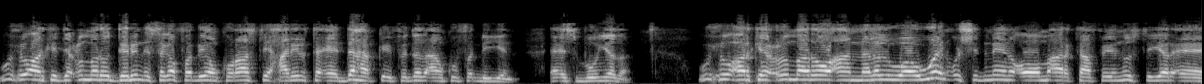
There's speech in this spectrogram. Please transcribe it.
wuxuu arkay dee cumaroo derin isaga fadhiyoon kuraastii xariirta ee dahabka iyo fidada aan ku fadhiyin ee isbuunyada wuxuu arkay cumar oo aan nalal waaweyn u shidnayn oo ma aragtaa faynuusta yar ee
